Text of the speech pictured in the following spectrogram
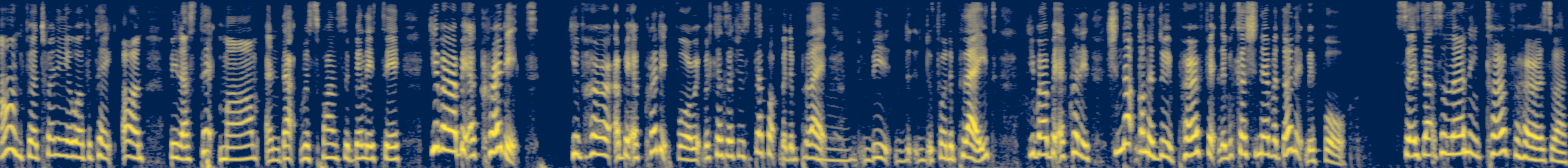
on for a twenty year old to take on being a stepmom and that responsibility, give her a bit of credit. Give her a bit of credit for it because if you step up with the plate, mm. be d- d- for the plate, give her a bit of credit. She's not gonna do it perfectly because she never done it before. So it's- that's a learning curve for her as well.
